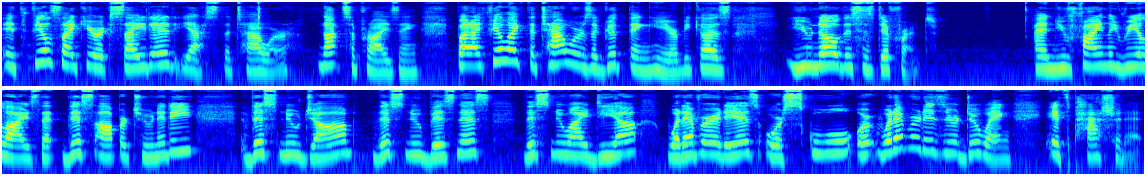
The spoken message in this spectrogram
it feels like you're excited. Yes, the tower not surprising. But I feel like the tower is a good thing here because you know this is different. And you finally realize that this opportunity, this new job, this new business, this new idea, whatever it is, or school, or whatever it is you're doing, it's passionate.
